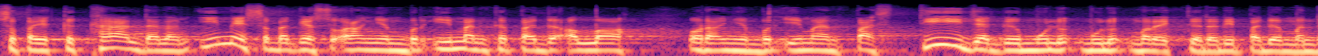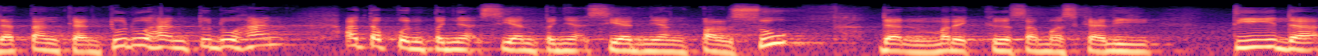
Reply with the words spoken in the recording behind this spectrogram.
supaya kekal dalam imej sebagai seorang yang beriman kepada Allah orang yang beriman pasti jaga mulut-mulut mereka daripada mendatangkan tuduhan-tuduhan ataupun penyaksian-penyaksian yang palsu dan mereka sama sekali tidak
